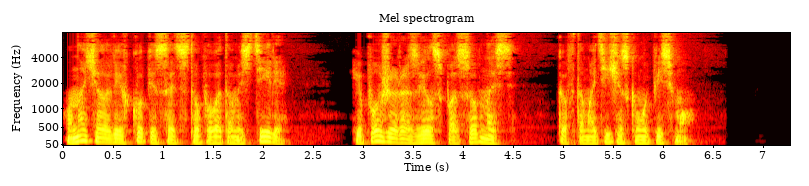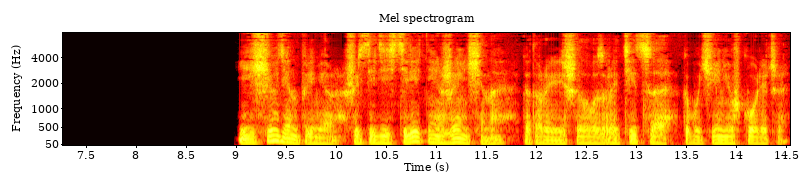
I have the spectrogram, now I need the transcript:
Он начал легко писать стопы в этом стиле и позже развил способность к автоматическому письму. Еще один пример – 60-летняя женщина, которая решила возвратиться к обучению в колледже,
